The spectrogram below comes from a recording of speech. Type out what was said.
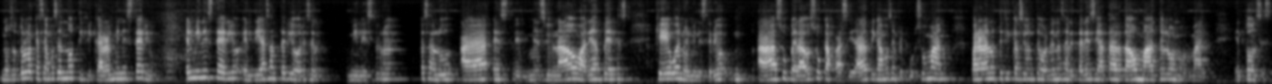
nosotros lo que hacemos es notificar al ministerio. El ministerio, en días anteriores, el ministro de Salud ha este, mencionado varias veces que, bueno, el ministerio ha superado su capacidad, digamos, en recurso humano para la notificación de órdenes sanitarias y ha tardado más de lo normal. Entonces,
